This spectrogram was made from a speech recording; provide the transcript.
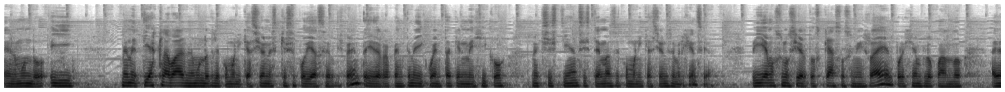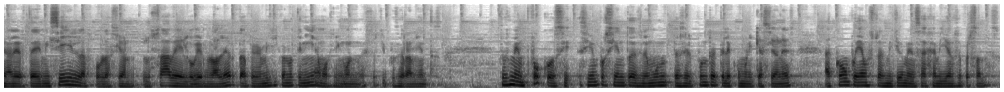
en el mundo. Y me metí a clavar en el mundo de telecomunicaciones qué se podía hacer diferente. Y de repente me di cuenta que en México no existían sistemas de comunicaciones de emergencia. Veíamos unos ciertos casos en Israel, por ejemplo, cuando hay una alerta de misil, la población lo sabe, el gobierno lo alerta, pero en México no teníamos ninguno de estos tipos de herramientas. Entonces me enfoco 100% desde el, desde el punto de telecomunicaciones a cómo podíamos transmitir un mensaje a millones de personas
